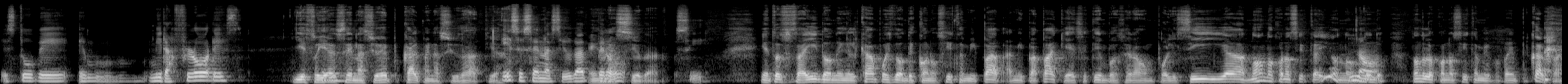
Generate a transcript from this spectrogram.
estuve en Miraflores, Y eso ya es en la ciudad de Pucallpa, en la ciudad, ya. ese es en la ciudad, en pero la ciudad. sí. Y entonces ahí donde en el campo es donde conociste a mi papá, a mi papá, que ese tiempo era un policía. ¿No? ¿No conociste ahí o no? No. ¿Dónde, dónde lo conociste a mi papá en Pucallpa?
